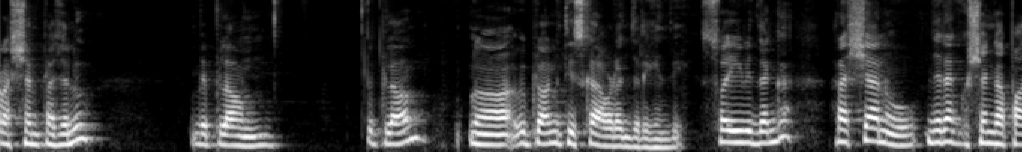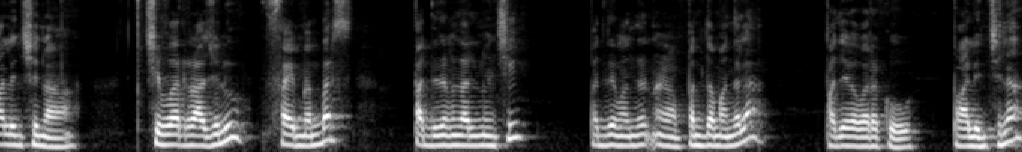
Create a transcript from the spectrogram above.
రష్యన్ ప్రజలు విప్లవం విప్లవం విప్లవాన్ని తీసుకురావడం జరిగింది. సో ఈ విధంగా రష్యాను నిరంకుశంగా పాలించిన చివరి రాజులు ఫైవ్ మెంబర్స్ పద్దెనిమిది వందల నుంచి పద్దెనిమిది వందల పంతొమ్మిది వందల పది వరకు పాలించిన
